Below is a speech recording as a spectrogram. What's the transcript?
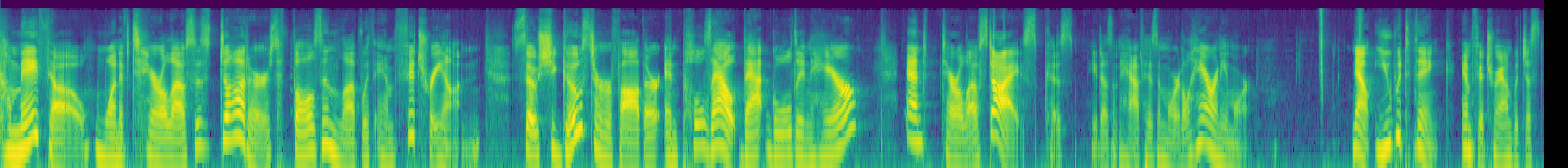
Comaetho, one of Pterelaus's daughters, falls in love with Amphitryon. So she goes to her father and pulls out that golden hair, and Pterelaus dies because he doesn't have his immortal hair anymore. Now, you would think Amphitryon would just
